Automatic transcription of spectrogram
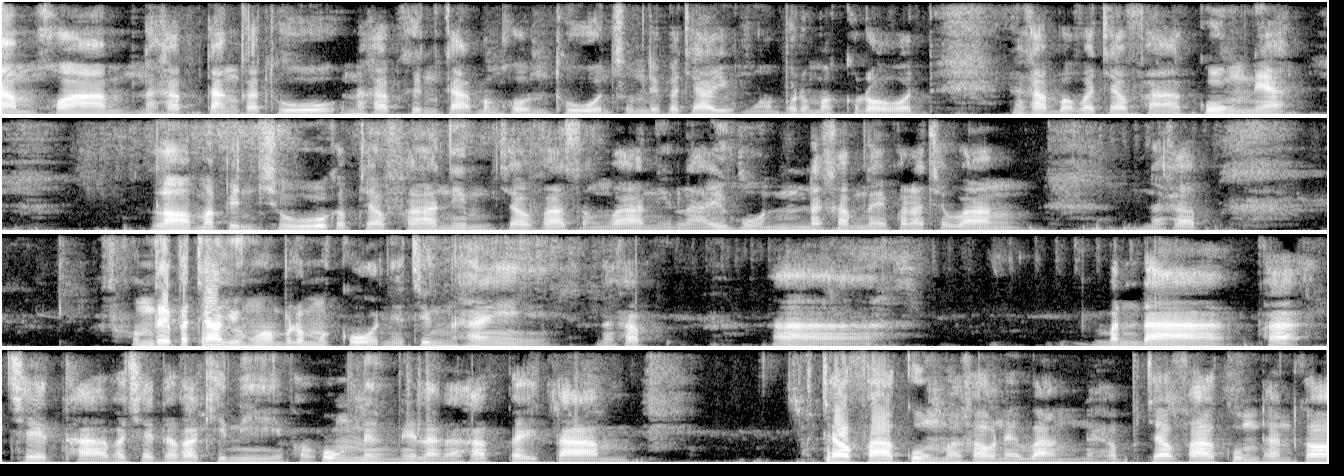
นำความนะครับตั้งกระทู้นะครับขึ้นกราบบังคมทูลสมเด็จพระเจ้าอยู่หัวบรมโกรธนะครับ บอกว่าเจ้าฟ้ากุ้งเนี่ยรอบมาเป็นชู้กับเจ้าฟ้านิ่ม เจ้าฟ้าสังวานนี่หลายหนนะครับในพระราชวังนะครับ สมเด็จพระเจ้าอยู่หัวบรมโกศเนี่ยจึงให้นะครับบรรดาพระเชษฐาพระเชษฐาภคินีพระองค์หนึ่งนี่แหละนะครับ ไปตาม เจ้าฟ้ากุ้งมาเข้าในวังนะครับ เจ้าฟ้ากุ้งท่านก็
